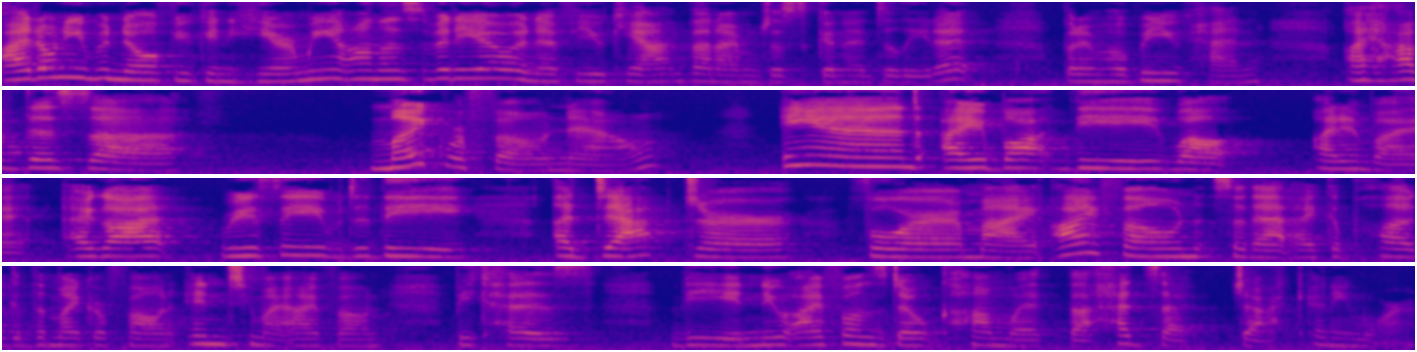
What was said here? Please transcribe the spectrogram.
I don't even know if you can hear me on this video and if you can't then I'm just gonna delete it, but I'm hoping you can. I have this uh, microphone now and I bought the, well, I didn't buy it. I got, received the adapter for my iPhone so that I could plug the microphone into my iPhone because the new iPhones don't come with the headset jack anymore.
